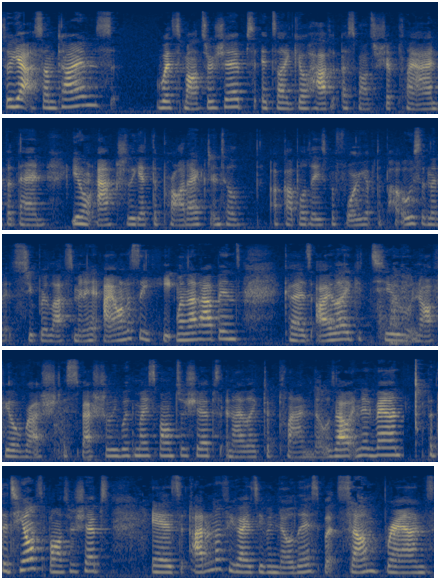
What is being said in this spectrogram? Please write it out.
So yeah, sometimes with sponsorships, it's like you'll have a sponsorship plan, but then you don't actually get the product until a couple days before you have to post and then it's super last minute. I honestly hate when that happens because I like to not feel rushed, especially with my sponsorships and I like to plan those out in advance. But the tea on sponsorships is, I don't know if you guys even know this, but some brands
